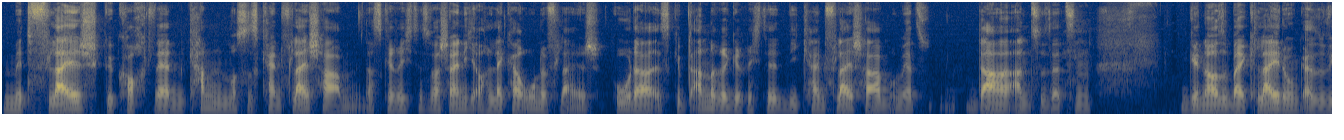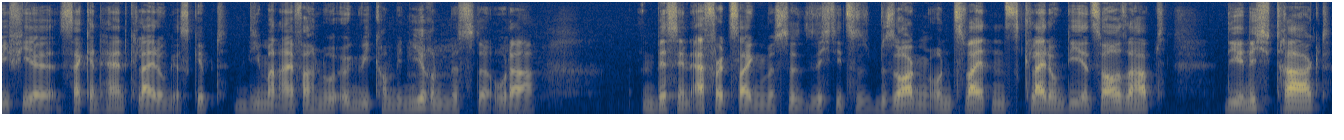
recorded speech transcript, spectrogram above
mit Fleisch gekocht werden kann, muss es kein Fleisch haben. Das Gericht ist wahrscheinlich auch lecker ohne Fleisch. Oder es gibt andere Gerichte, die kein Fleisch haben, um jetzt da anzusetzen. Genauso bei Kleidung, also wie viel Secondhand-Kleidung es gibt, die man einfach nur irgendwie kombinieren müsste oder ein bisschen Effort zeigen müsste, sich die zu besorgen. Und zweitens, Kleidung, die ihr zu Hause habt, die ihr nicht tragt,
